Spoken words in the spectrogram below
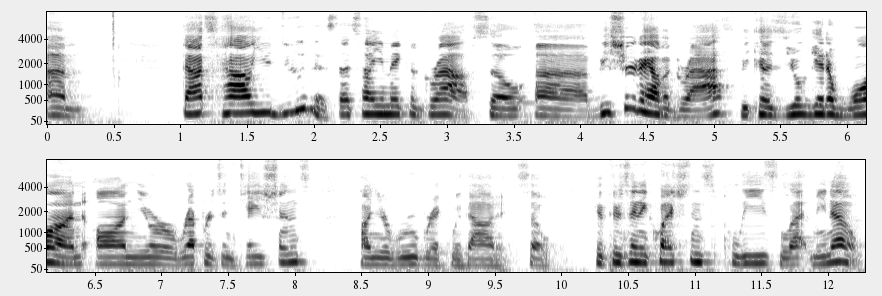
um, that's how you do this. That's how you make a graph. So uh, be sure to have a graph because you'll get a 1 on your representations on your rubric without it. So if there's any questions, please let me know.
